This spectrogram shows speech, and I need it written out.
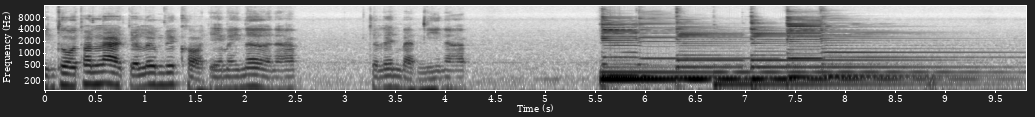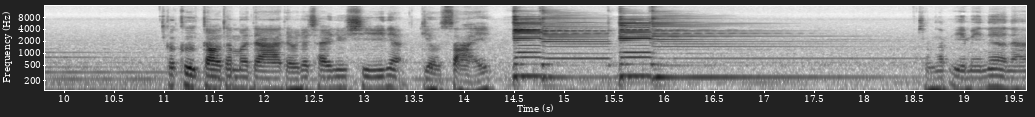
อินโทรท่อนแรกจะเริ่มด้วยคอร์ด A minor นะครับ จะเล่นแบบนี้นะครับ ก็คือเกาธรรมดาแต่ว่าจะใช้นิ้วชี้เนี่ย เกี่ยวสายสำหรับ A minor นะ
